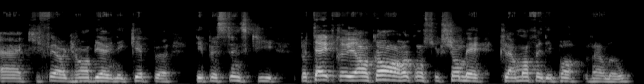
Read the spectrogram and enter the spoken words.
euh, qui fait un grand bien à une équipe euh, des Pistons qui peut-être est encore en reconstruction, mais clairement fait des pas vers le haut.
